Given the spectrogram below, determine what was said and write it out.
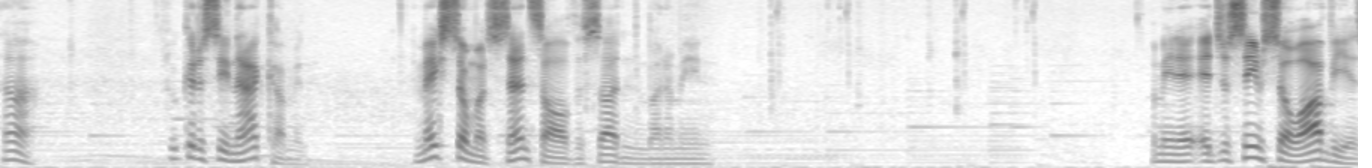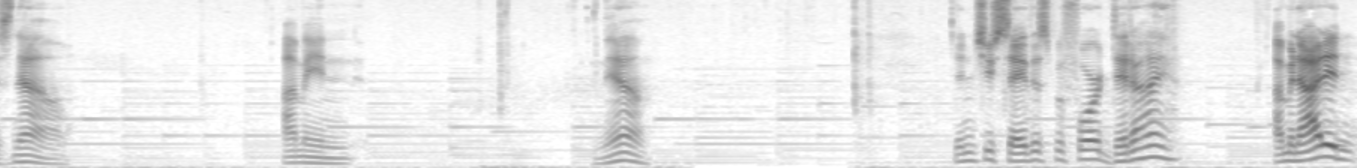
Huh. Who could have seen that coming? It makes so much sense all of a sudden, but I mean... I mean, it, it just seems so obvious now. I mean... Yeah. Didn't you say this before? Did I? I mean, I didn't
